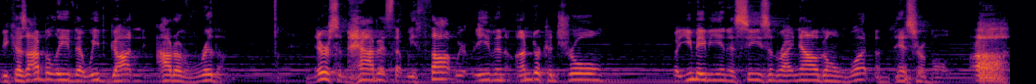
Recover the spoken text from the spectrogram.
because I believe that we've gotten out of rhythm. And there are some habits that we thought we were even under control, but you may be in a season right now going, What a miserable, ah,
